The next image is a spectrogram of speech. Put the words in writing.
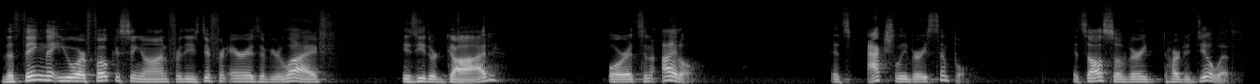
The thing that you are focusing on for these different areas of your life is either God or it's an idol. It's actually very simple it's also very hard to deal with.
